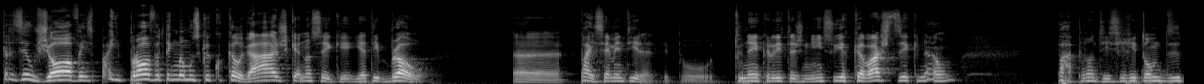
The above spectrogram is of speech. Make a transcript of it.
trazer os jovens, pá, e prova, eu tenho uma música com aquele gajo que é não sei o quê. E é tipo, bro, uh, pá, isso é mentira. Tipo, tu nem acreditas nisso e acabaste de dizer que não. Pá, pronto, isso irritou-me de.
